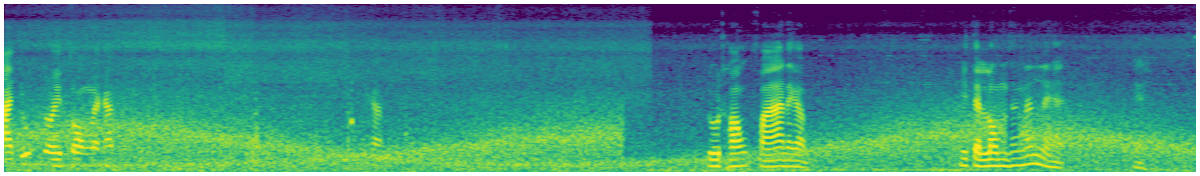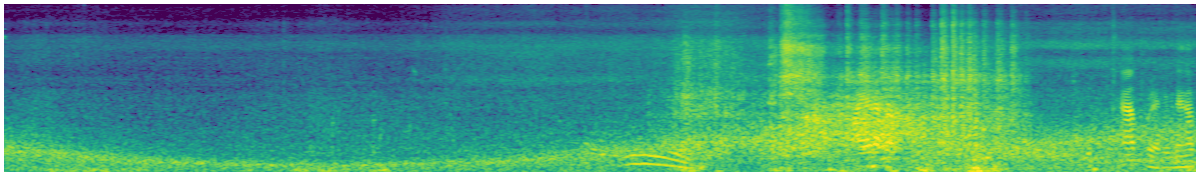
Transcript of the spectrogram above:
พายุโดยตรงเลยครับครับ ดูท้องฟ้านะครับ มีแต่ลมทั้งนั้นเลยฮะเนี่ยอืมไปแล้วครับครับเปิดอีกนะครับ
